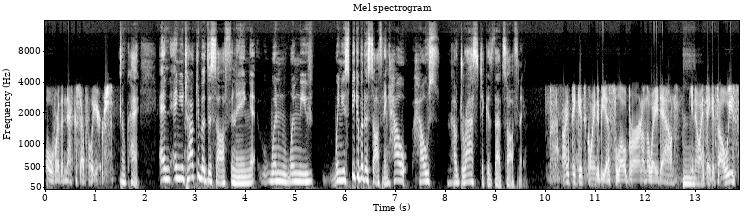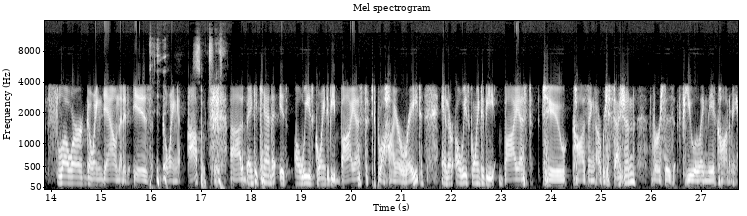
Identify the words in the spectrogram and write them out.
over the next several years. Okay. And and you talked about the softening when when we when you speak about a softening, how how how drastic is that softening? I think it's going to be a slow burn on the way down. Mm. You know, I think it's always slower going down than it is going up. so uh, the Bank of Canada is always going to be biased to a higher rate, and they're always going to be biased to causing a recession versus fueling the economy.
